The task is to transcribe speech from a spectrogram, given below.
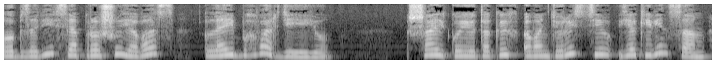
Обзавівся, прошу я вас, лейб-гвардією, шайкою таких авантюристів, як і він сам,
